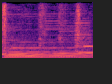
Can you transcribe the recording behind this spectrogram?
Música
